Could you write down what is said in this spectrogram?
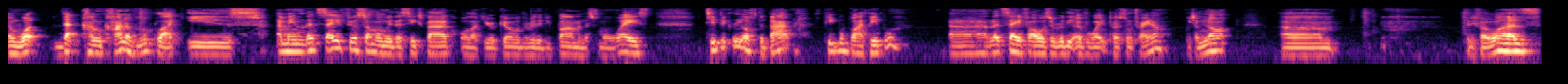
And what that can kind of look like is, I mean, let's say if you're someone with a six pack or like you're a girl with a really big bum and a small waist, typically off the bat, people buy people uh, let's say if I was a really overweight personal trainer, which I'm not, um, but if I was,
